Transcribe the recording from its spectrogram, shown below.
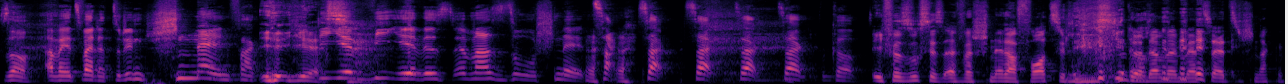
So, aber jetzt weiter zu den schnellen Fakten, Yes. die ihr, wie ihr wisst, immer so schnell, zack, zack, zack, zack, zack bekommt. Ich versuche es jetzt einfach schneller vorzulesen, Genau. und dann haben wir mehr Zeit zu schnacken.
